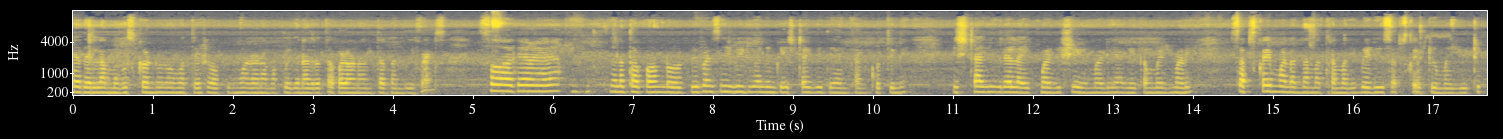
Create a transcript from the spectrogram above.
ಅದೆಲ್ಲ ಮುಗಿಸ್ಕೊಂಡು ಮತ್ತೆ ಶಾಪಿಂಗ್ ಮಾಡೋಣ ಮಕ್ಕಳಿಗೆ ಏನಾದರೂ ತಗೊಳ್ಳೋಣ ಅಂತ ಬಂದ್ವಿ ಫ್ರೆಂಡ್ಸ್ ಸೊ ಹಾಗೆ ಎಲ್ಲ ತಗೊಂಡು ಹೋದ್ವಿ ಫ್ರೆಂಡ್ಸ್ ಈ ವಿಡಿಯೋ ನಿಮಗೆ ಇಷ್ಟ ಆಗಿದೆ ಅಂತ ಅನ್ಕೋತೀನಿ. ಇಷ್ಟ ಆಗಿದ್ರೆ ಲೈಕ್ ಮಾಡಿ ಶೇರ್ ಮಾಡಿ, ಹಾಗೆ ಕಮೆಂಟ್ ಮಾಡಿ. ಸಬ್ಸ್ಕ್ರೈಬ್ ಮಾಡೋದನ್ನ ಮಾತ್ರ ಮರಿಬೇಡಿ. Subscribe to my YouTube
